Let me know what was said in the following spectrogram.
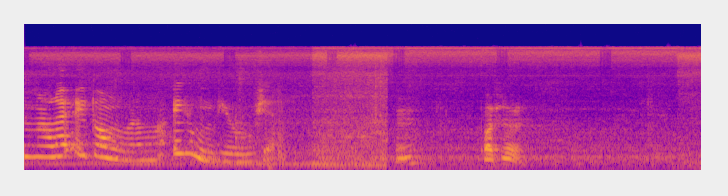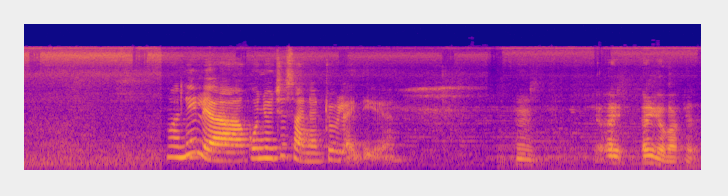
င်ငါလည်းအိတ်တော့မလို့တော့ငါအိတ်လို့မပြောဘူးဖြစ်ဟမ်ဘာဖြစ်လို့လဲငါနေ့လေကိုညိုချစ်ဆိုင်နဲ့တွေ့လိုက်သေးတယ်ဟမ်အဲ့အဲ့ဒီကဘာဖြစ်လဲ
